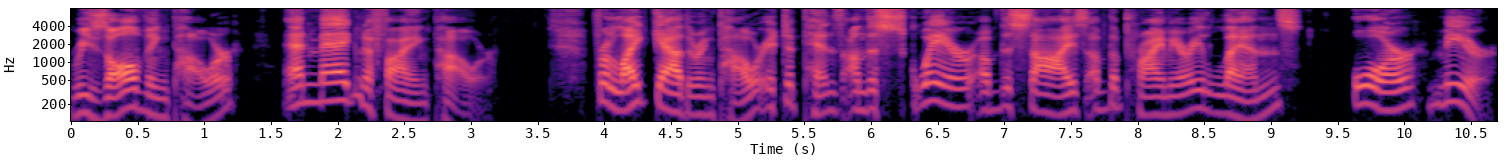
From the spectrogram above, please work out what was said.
resolving power, and magnifying power. For light gathering power, it depends on the square of the size of the primary lens or mirror.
